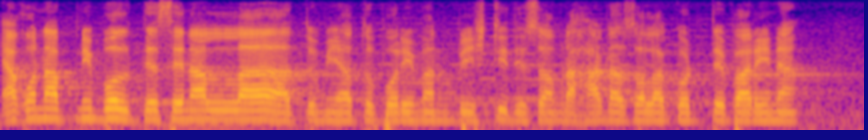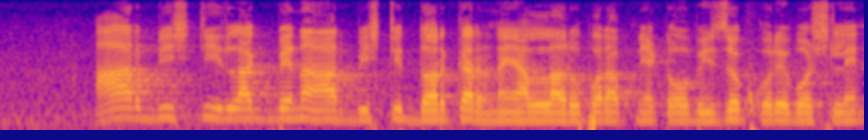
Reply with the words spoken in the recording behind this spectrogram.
এখন আপনি বলতেছেন, আল্লাহ, তুমি এত পরিমাণ বৃষ্টি দিছো, আমরা হাঁটা চলা করতে পারি না। আর বৃষ্টি লাগবে না, আর বৃষ্টির দরকার নাই। আল্লাহর উপর আপনি একটা অভিযোগ করে বসলেন,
